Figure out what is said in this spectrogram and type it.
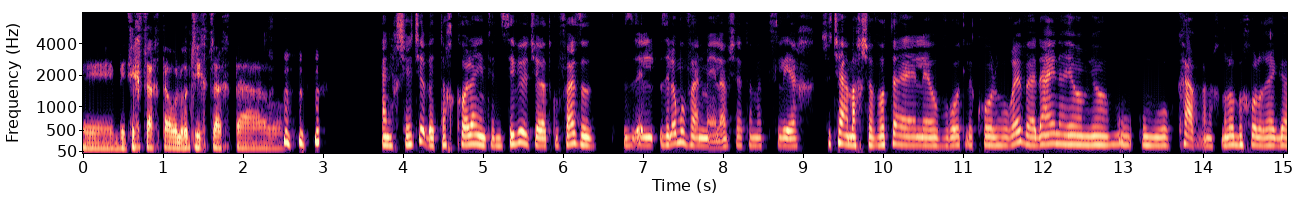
אה, בצחצחת או לא צחצחת, או אני חושבת שבתוך כל האינטנסיביות של התקופה הזאת, זה, זה לא מובן מאליו שאתה מצליח. אני חושבת שהמחשבות האלה עוברות לכל הורה ועדיין היום יום הוא, הוא מורכב, אנחנו לא בכל רגע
